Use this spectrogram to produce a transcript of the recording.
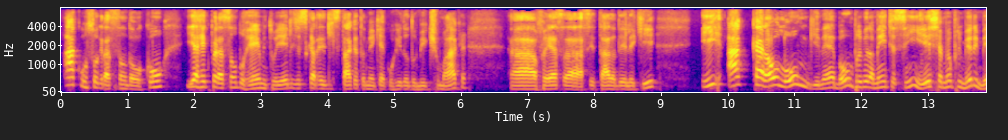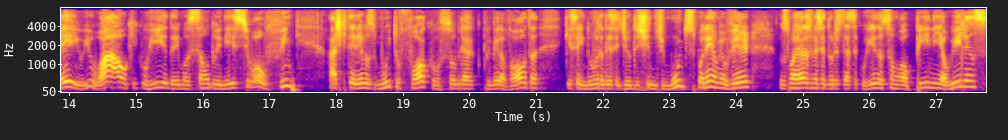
a consagração da Ocon e a recuperação do Hamilton. E ele, ele destaca também aqui a corrida do Mick Schumacher. Ah, foi essa a citada dele aqui. E a Carol Long, né? Bom, primeiramente, assim, este é meu primeiro e-mail. E uau, que corrida, emoção do início ao fim. Acho que teremos muito foco sobre a primeira volta, que sem dúvida decidiu o destino de muitos. Porém, ao meu ver, os maiores vencedores dessa corrida são o Alpine e a Williams,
